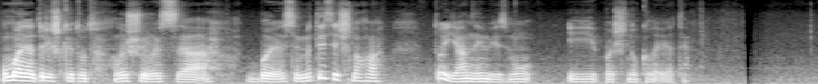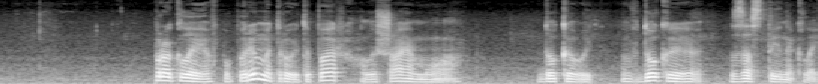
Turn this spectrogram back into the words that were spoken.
У мене трішки тут лишилося B7000, то я ним візьму і почну клеїти. Проклеїв по периметру і тепер лишаємо доки, доки застине клей.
